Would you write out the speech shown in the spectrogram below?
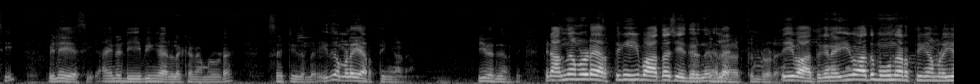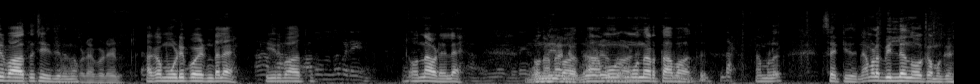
സി പിന്നെ എ സി അതിന്റെ ഡി ബിയും കാര്യങ്ങളൊക്കെയാണ് നമ്മളിവിടെ സെറ്റ് ചെയ്തിട്ടുള്ളത്. ഇത് നമ്മളെ എർത്തിങ് ആണ്. ഈ വരുന്ന എർത്തിങ് പിന്നെ അന്ന് നമ്മുടെ എർത്തിങ് ഈ ഭാഗത്താണ് ചെയ്തിരുന്നത് അല്ലേ? ഈ ഭാഗത്ത് ഇങ്ങനെ ഈ ഭാഗത്ത് മൂന്ന് എർത്തിങ് നമ്മൾ ഈ ഭാഗത്ത് ചെയ്തിരുന്നു. ഒക്കെ മൂടി പോയിട്ടുണ്ടല്ലേ? ഈ ഒരു ഭാഗത്ത്. ഒന്നവിടെ അല്ലേ? ഒന്ന് ഈ ഭാഗത്ത്. ആ മൂന്ന് മൂന്നിടത്ത് ആ ഭാഗത്ത് നമ്മൾ സെറ്റ് ചെയ്തിട്ടുണ്ട് നമ്മളെ ബില്ല് നോക്കാം നമുക്ക്.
